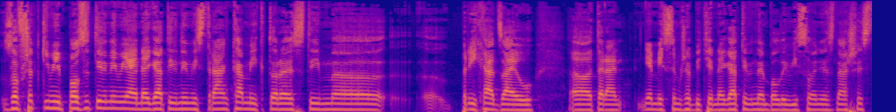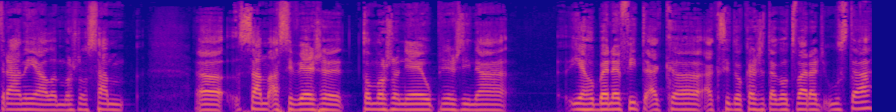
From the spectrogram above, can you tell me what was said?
so všetkými pozitívnymi aj negatívnymi stránkami, ktoré s tým uh, prichádzajú. Uh, teda nemyslím, že by tie negatívne boli vyslovene z našej strany, ale možno sám, sám asi vie, že to možno nie je úplne vždy na jeho benefit, ak, ak si dokáže tak otvárať ústa.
